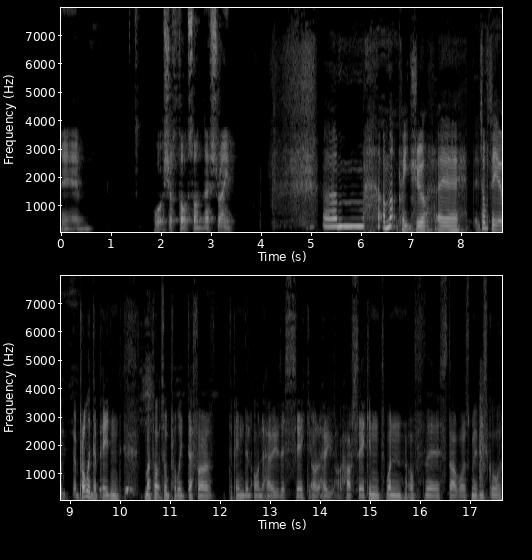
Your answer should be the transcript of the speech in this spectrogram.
Um, what's your thoughts on this, Ryan? Um, I'm not quite sure. Uh, it's obviously probably depend. My thoughts will probably differ depending on how the sec or how her second one of the Star Wars movies go.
